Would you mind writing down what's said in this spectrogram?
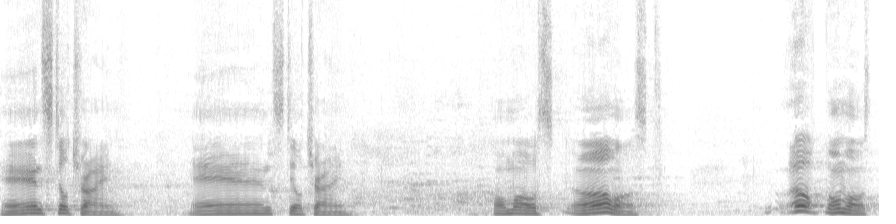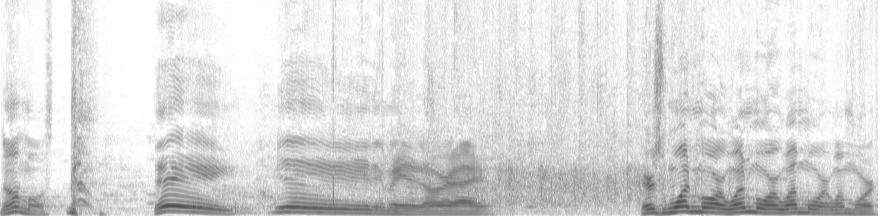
And still trying. And still trying. Almost, almost. Oh, almost, almost. hey, yay, they made it. All right. There's one more, one more, one more, one more.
